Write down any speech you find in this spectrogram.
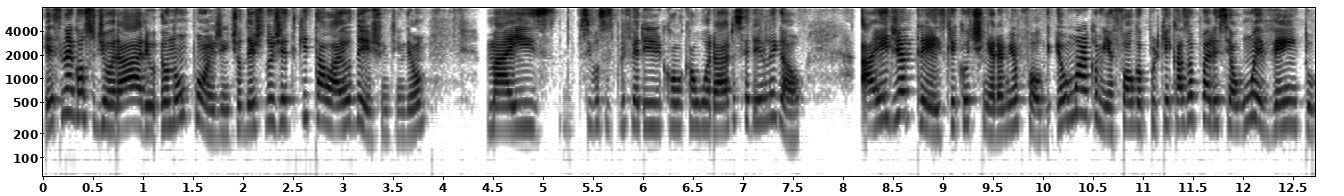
Esse negócio de horário, eu não ponho, gente. Eu deixo do jeito que tá lá, eu deixo, entendeu? Mas se vocês preferirem colocar o horário, seria legal. Aí, dia 3, o que, que eu tinha? Era minha folga. Eu marco a minha folga porque caso aparecer algum evento,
